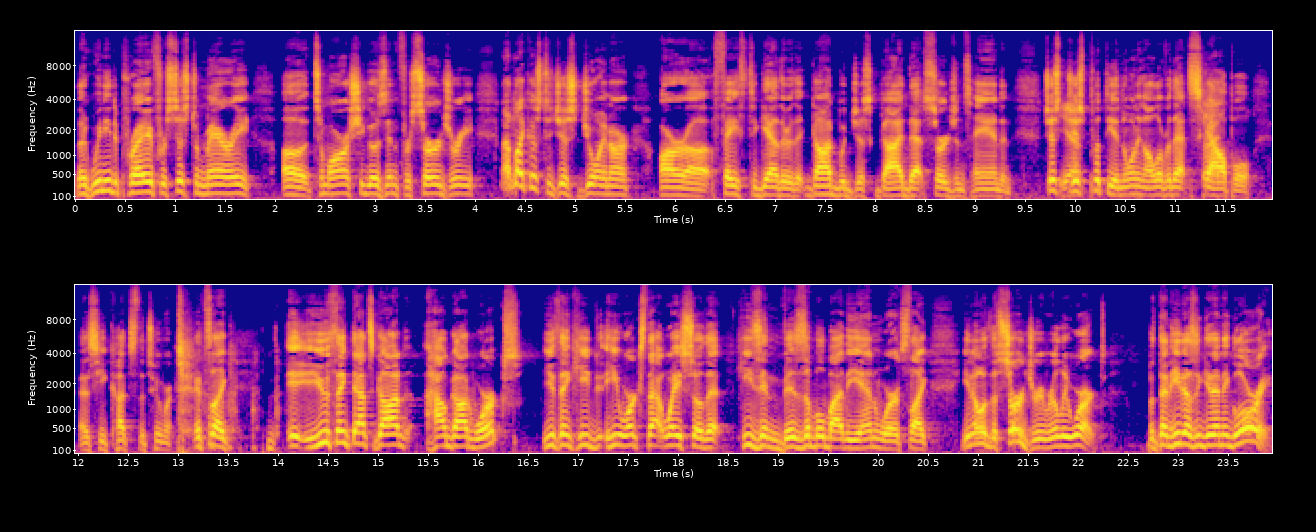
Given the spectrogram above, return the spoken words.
like we need to pray for Sister Mary. Uh, tomorrow she goes in for surgery. And I'd like us to just join our our uh, faith together that God would just guide that surgeon's hand and just Yeah. just put the anointing all over that scalpel as he cuts the tumor. It's like you think that's God how God works? You think he he works that way so that he's invisible by the end where it's like, you know, the surgery really worked. But then he doesn't get any glory.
